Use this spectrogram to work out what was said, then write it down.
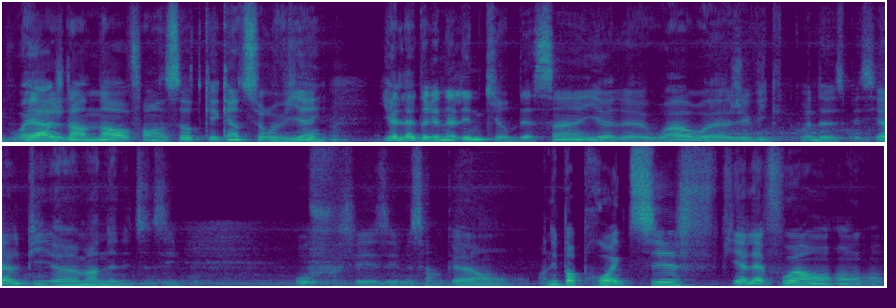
les voyages dans le Nord font en sorte que quand tu reviens, il y a l'adrénaline qui redescend, il y a le Waouh, euh, j'ai vécu quoi de spécial. Puis à un moment donné, tu te dis Ouf, il me semble qu'on n'est pas proactif, puis à la fois, on,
